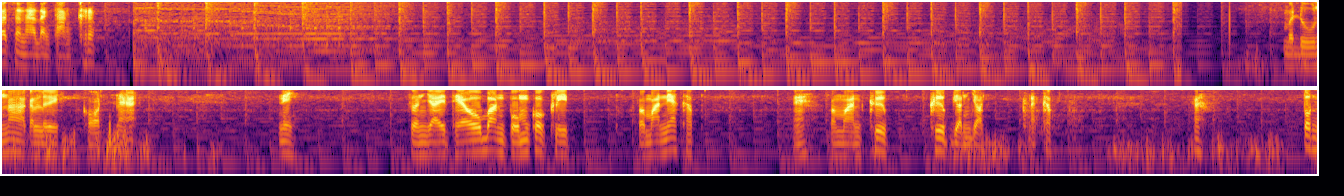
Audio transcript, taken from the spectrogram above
ลักษณะต่างๆครับ มาดูหน้ากันเลยก่อนนะฮะนี่ ส่วนใหญ่แถวบ้านผมก็กรีดประมาณเนี้ยครับนะประมาณคืบคืบหย่อนหย่อนนะครับต้น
